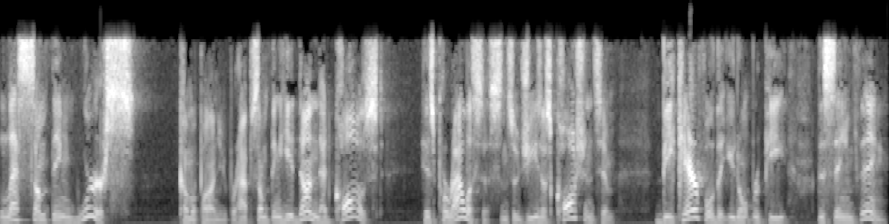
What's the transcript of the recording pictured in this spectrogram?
lest something worse come upon you. Perhaps something he had done had caused his paralysis. And so Jesus cautions him be careful that you don't repeat the same thing.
